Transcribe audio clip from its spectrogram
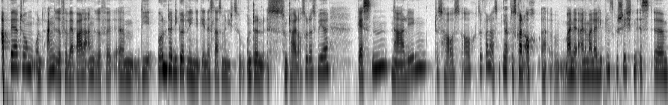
Abwertung und Angriffe, verbale Angriffe, ähm, die unter die Gürtellinie gehen, das lassen wir nicht zu. Und dann ist es zum Teil auch so, dass wir Gästen nahelegen, das Haus auch zu verlassen. Ja. Das kann auch, äh, meine, eine meiner Lieblingsgeschichten ist ähm,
